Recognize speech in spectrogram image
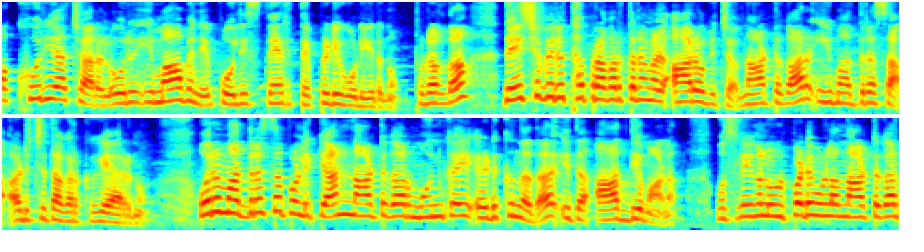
പഖൂരിയാച്ചാറിൽ ഒരു ഇമാമിനെ പോലീസ് നേരത്തെ പിടികൂടിയിരുന്നു. തുടർന്ന് ദേശവിരുദ്ധ പ്രവർത്തനങ്ങൾ ആരോപിച്ച് നാട്ടുകാർ ഈ മദ്രസ അടിച്ചു തകർക്കുകയായിരുന്നു. ഒരു മദ്രസ പൊളിക്കാൻ നാട്ടുകാർ മുൻകൈ എടുക്കുന്നത് ഇത് ആദ്യമാണ്. മുസ്ലിങ്ങൾ ഉൾപ്പെടെയുള്ള നാട്ടുകാർ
